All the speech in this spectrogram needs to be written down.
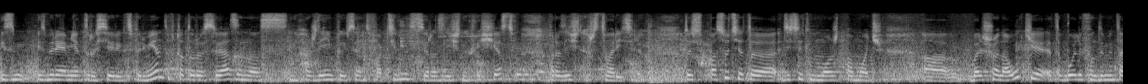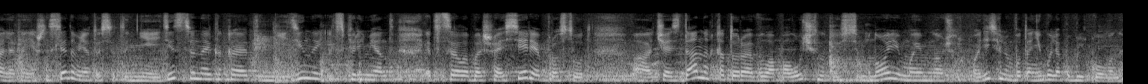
измеряем некоторые серии экспериментов, которые связаны с нахождением коэффициентов активности различных веществ в различных растворителях. То есть, по сути, это действительно может помочь а, большой науке. Это более фундаментальное, конечно, исследование. То есть это не единственная какая-то, не единый эксперимент. Это целая большая серия, просто вот а, часть данных, которая была получена, то есть мной и моим научным руководителем, вот они были опубликованы.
